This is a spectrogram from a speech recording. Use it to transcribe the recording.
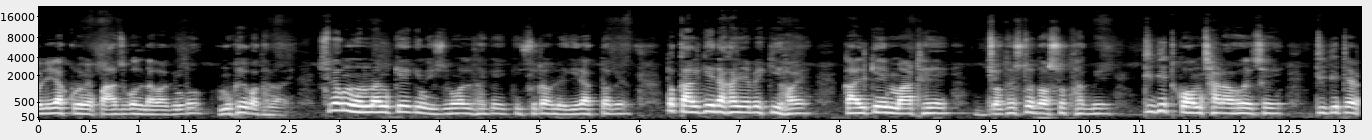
অলীলাক্রমে পাঁচ গোল দেওয়া কিন্তু মুখের কথা নয়। সুতরাং মোহনবাগানকে কিন্তু ইস্টবেঙ্গল থেকে কিছুটা হলে এগিয়ে রাখতে হবে। তো কালকেই দেখা যাবে কি হয়। কালকে মাঠে যথেষ্ট দর্শক থাকবে। টিকিট কম ছাড়া হয়েছে, টিকিটের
